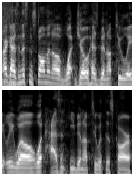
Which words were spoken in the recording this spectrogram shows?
All right, guys, in this installment of what Joe has been up to lately, well, what hasn't he been up to with this car?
